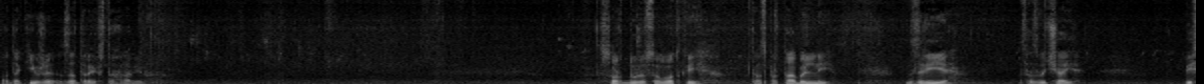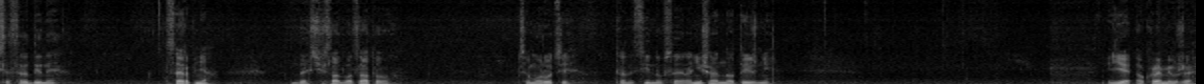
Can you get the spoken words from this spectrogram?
отакі вже за 300 грамів. Сорт дуже солодкий, транспортабельний, зріє зазвичай після середини серпня, десь числа 20-го. В цьому році традиційно все раніше на тижні. Є окремі вже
